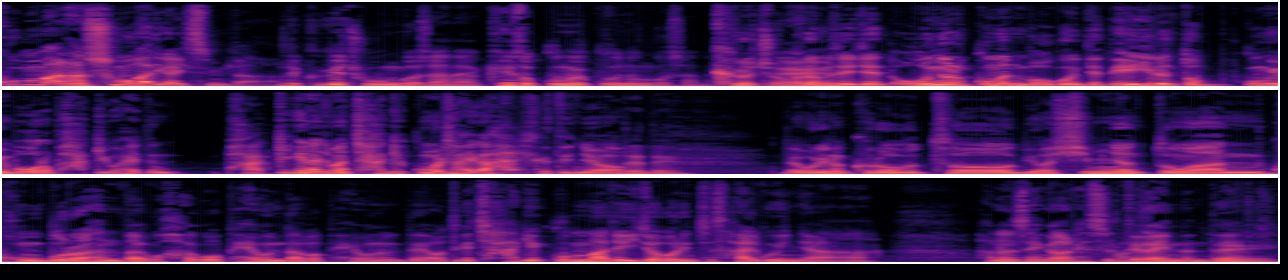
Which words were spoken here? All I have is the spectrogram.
꿈만 한 스무 가지가 있습니다. 근데 그게 좋은 거잖아요. 계속 꿈을 꾸는 거잖아요. 그렇죠. 네. 그러면서 이제 오늘 꿈은 뭐고 이제 내일은 또 꿈이 뭐로 바뀌고 하여튼 바뀌긴 하지만 자기 꿈을 자기가 알거든요. 네네. 근데 우리는 그로부터 몇십 년 동안 공부를 한다고 하고 배운다고 배우는데 어떻게 자기 꿈마저 잊어버린 채 살고 있냐 하는 생각을 했을 맞아요. 때가 있는데 네.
